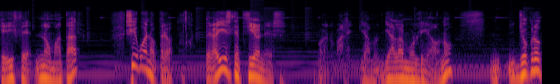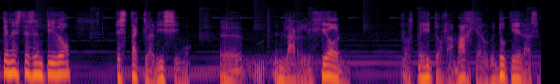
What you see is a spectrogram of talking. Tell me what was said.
que dice no matar? Sí, bueno, pero, pero hay excepciones. Bueno, vale, ya, ya la hemos liado, ¿no? Yo creo que en este sentido está clarísimo. Eh, la religión, los mitos, la magia, lo que tú quieras,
